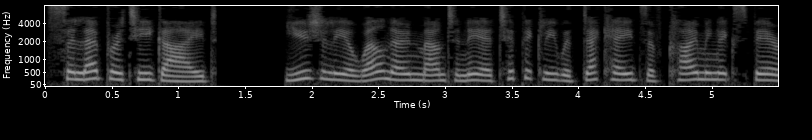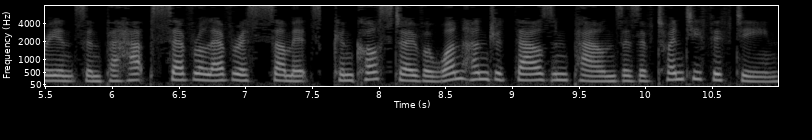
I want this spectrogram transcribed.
celebrity guide usually a well-known mountaineer typically with decades of climbing experience and perhaps several Everest summits, can cost over £100,000 as of 2015.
